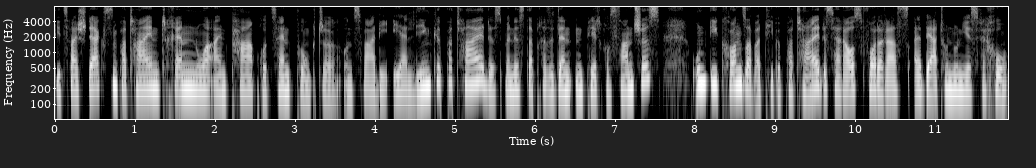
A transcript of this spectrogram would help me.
Die zwei stärksten Parteien trennen nur ein paar Prozentpunkte, und zwar die eher linke Partei des Ministerpräsidenten Pedro Sánchez und die konservative Partei des Herausforderers Alberto Núñez Feijóo.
